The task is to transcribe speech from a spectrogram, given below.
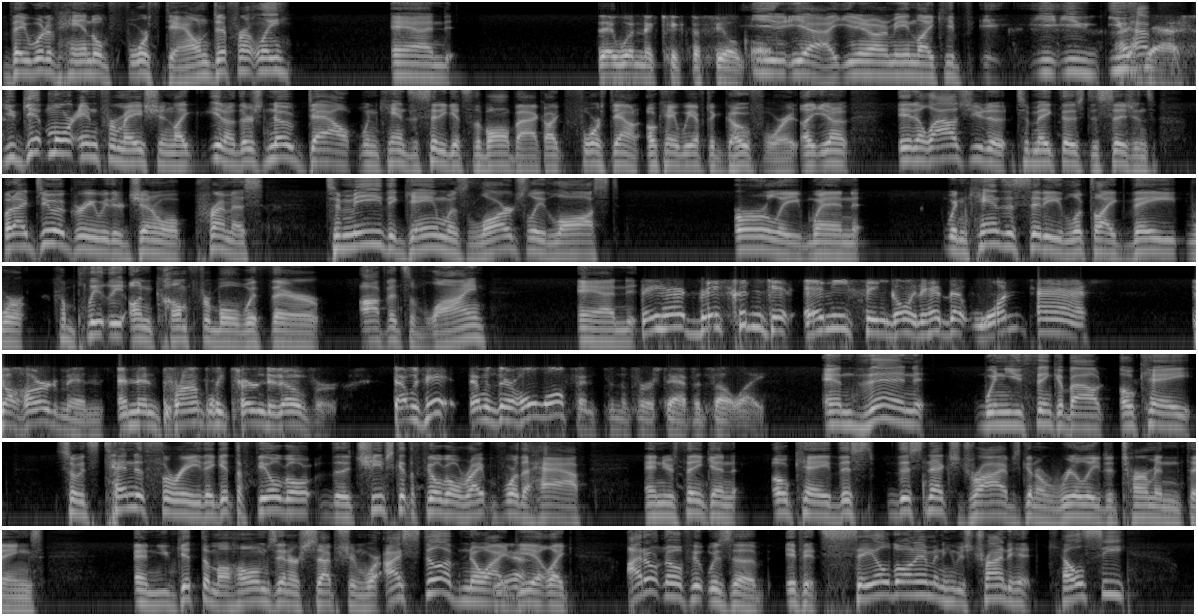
they would have handled fourth down differently. And They wouldn't have kicked the field goal. yeah, you know what I mean? Like if you you, you have guess. you get more information, like, you know, there's no doubt when Kansas City gets the ball back, like fourth down, okay, we have to go for it. Like, you know, it allows you to to make those decisions. But I do agree with your general premise. To me, the game was largely lost early when when Kansas City looked like they were completely uncomfortable with their offensive line and They had they couldn't get anything going. They had that one pass to Hardman and then promptly turned it over. That was it. That was their whole offense in the first half. It felt like. And then when you think about okay, so it's ten to three, they get the field goal. The Chiefs get the field goal right before the half, and you're thinking, okay, this this next drive is going to really determine things. And you get the Mahomes interception, where I still have no idea. Like I don't know if it was a if it sailed on him and he was trying to hit Kelce,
